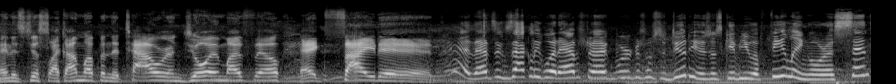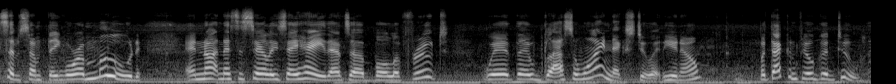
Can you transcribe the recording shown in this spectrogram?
and it's just like I'm up in the tower enjoying myself, excited. Yeah, that's exactly what abstract work is supposed to do to you is just give you a feeling or a sense of something or a mood and not necessarily say, hey, that's a bowl of fruit with a glass of wine next to it, you know? But that can feel good too.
